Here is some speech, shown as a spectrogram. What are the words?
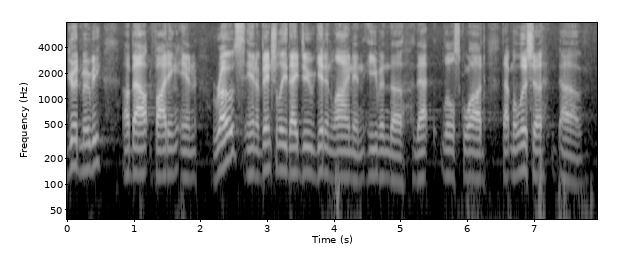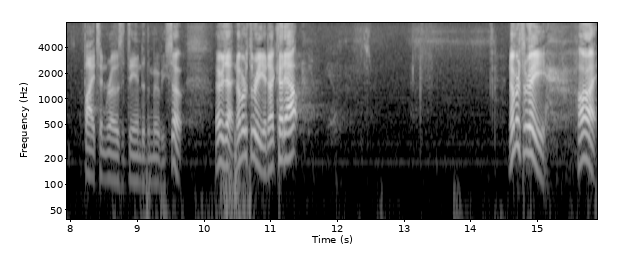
good movie about fighting in rows, and eventually they do get in line, and even the that little squad, that militia, uh, fights in rows at the end of the movie. So there's that. Number three, did I cut out? Number three. All right.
